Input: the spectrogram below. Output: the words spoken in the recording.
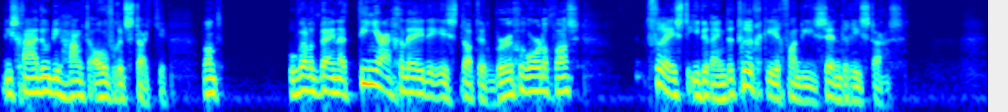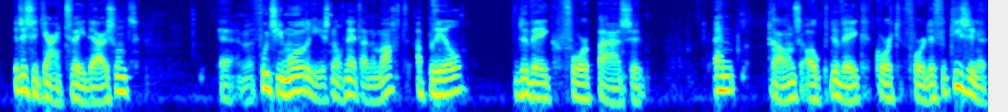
Die schaduw die hangt over het stadje. Want hoewel het bijna tien jaar geleden is dat er burgeroorlog was... vreest iedereen de terugkeer van die zenderista's. Het is het jaar 2000. Uh, Fujimori is nog net aan de macht. April, de week voor Pasen. En trouwens ook de week kort voor de verkiezingen.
